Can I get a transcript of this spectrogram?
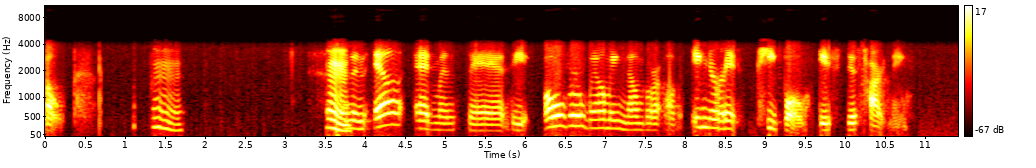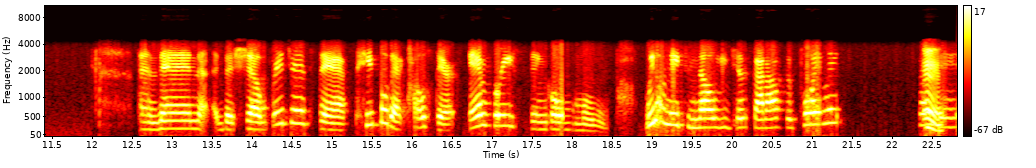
folk. Mm. And then L. Edmonds said the overwhelming number of ignorant people is disheartening. And then the Shell Bridges said people that post their every single move. We don't need to know you just got off the toilet. Mm.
